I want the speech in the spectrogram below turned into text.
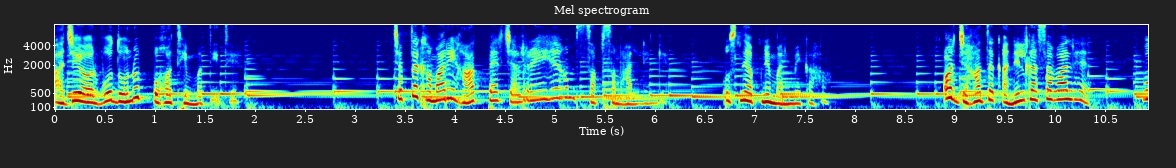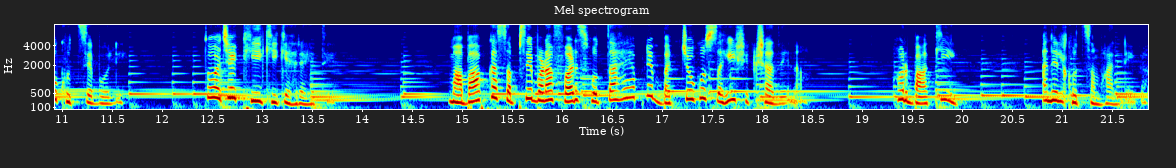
अजय और वो दोनों बहुत हिम्मती थे। जब तक हमारे हाथ पैर चल रहे हैं, हम सब संभाल लेंगे, उसने अपने मन में कहा। और जहाँ तक अनिल का सवाल है, वो खुद से बोली। तो अजय ठीक ही कह रहे थे। माँ बाप का सबसे बड़ा फ़र्ज़ होता है अपने बच्चों को सही शिक्षा देना और बाकी अनिल खुद संभाल लेगा।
